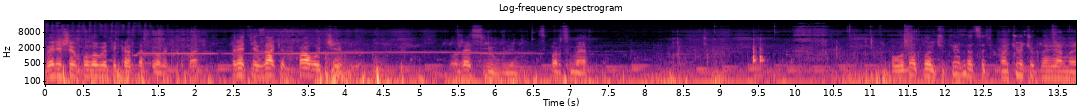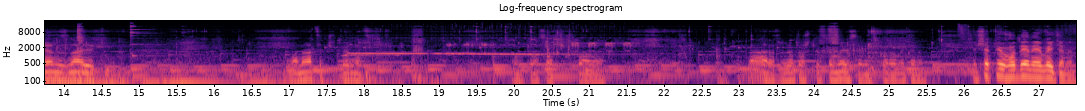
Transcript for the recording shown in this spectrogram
Вирішив половити красноперочку, бач? Третій закид, получив. Уже сів, блін, спортсмен. Поводок 0,14, гачочок, наверное, я не знаю який. 12-14. Ой, красавчик плаває. Зараз вже трошки втомився, він скоро витягнемо. І ще півгодини і витягнемо.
